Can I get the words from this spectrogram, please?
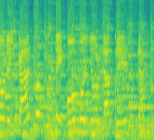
Solo el me como yo la presa.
